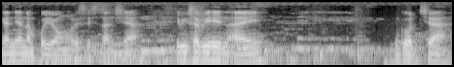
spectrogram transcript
ganyan lang po yung resistance niya. Ibig sabihin ay good siya.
